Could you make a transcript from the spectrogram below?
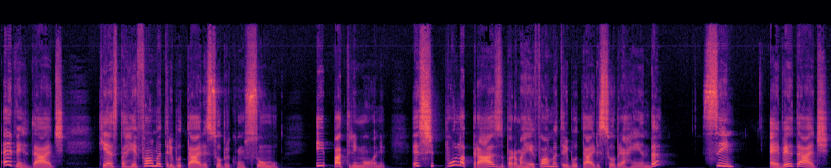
É verdade que esta reforma tributária sobre consumo e patrimônio estipula prazo para uma reforma tributária sobre a renda? Sim, é verdade.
